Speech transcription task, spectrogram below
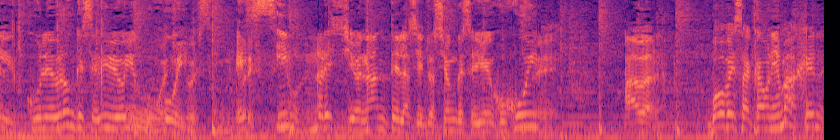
el culebrón que se vive hoy en Uh, Jujuy. esto es Es impresionante. la situación que se vive en Jujuy. Sí. A ver, vos ves acá una imagen,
